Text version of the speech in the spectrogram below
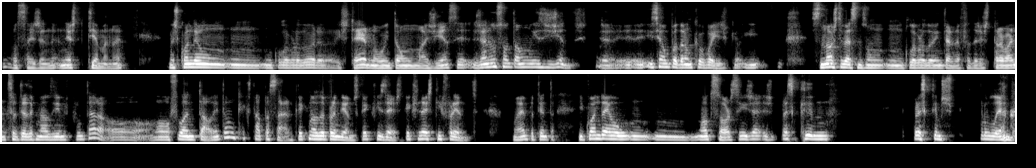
ou seja, neste tema, não é? Mas quando é um, um, um, colaborador externo ou então uma agência, já não são tão exigentes. Eh, eh, isso é um padrão que eu vejo. E se nós tivéssemos um, um, colaborador interno a fazer este trabalho, de certeza que nós íamos perguntar ao, ao fulano tal, então o que é que está a passar? O que é que nós aprendemos? O que é que fizeste? O que é que fizeste diferente? não é? Para tentar. E quando é um, outsourcing, já, parece que parece que temos problema.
